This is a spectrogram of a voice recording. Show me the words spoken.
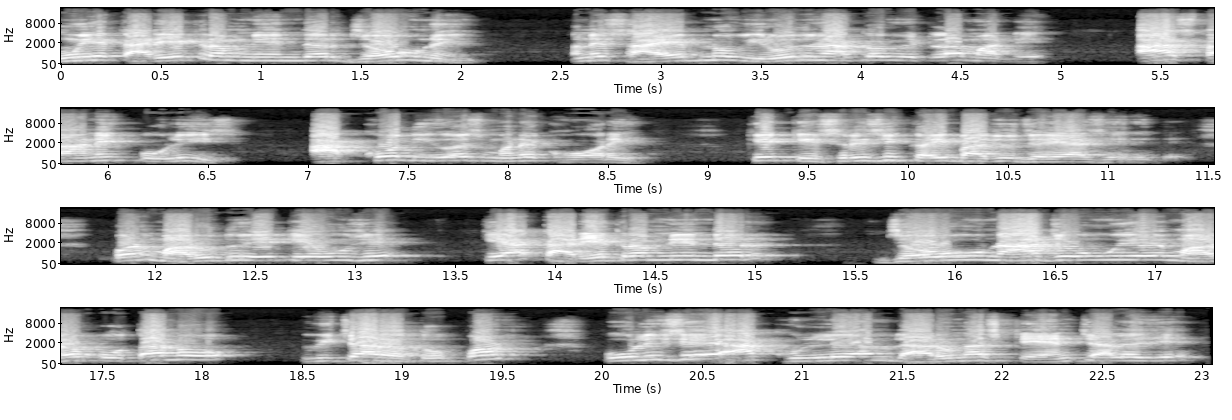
હું એ કાર્યક્રમની અંદર જઉં નહીં અને સાહેબનો વિરોધ ના કરું એટલા માટે આ સ્થાનિક પોલીસ આખો દિવસ મને ખોરે કે કેસરીસિંહ કઈ બાજુ જયા છે રીતે. પણ મારું તો એ કહેવું છે કે આ કાર્યક્રમની અંદર જવું ના જવું એ મારો પોતાનો વિચાર હતો પણ પોલીસે આ ખુલ્લેઆમ દારૂના સ્ટેન્ડ ચાલે છે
